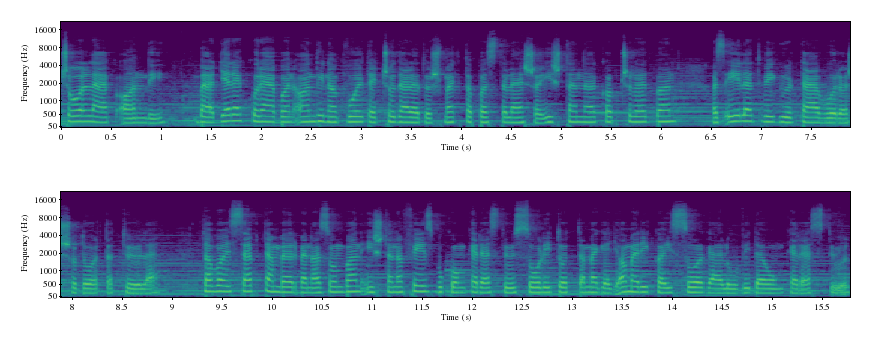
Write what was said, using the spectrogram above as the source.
Csollák Andi. Bár gyerekkorában Andinak volt egy csodálatos megtapasztalása Istennel kapcsolatban, az élet végül távolra sodorta tőle. Tavaly szeptemberben azonban Isten a Facebookon keresztül szólította meg egy amerikai szolgáló videón keresztül.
